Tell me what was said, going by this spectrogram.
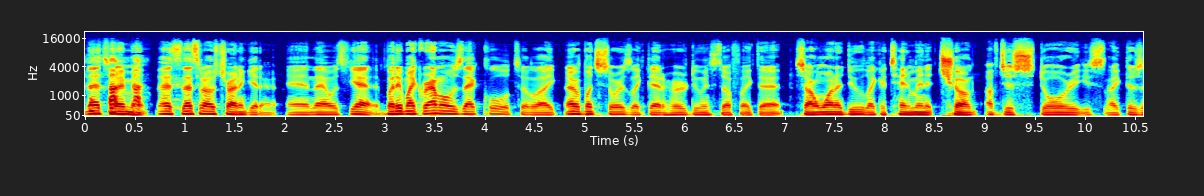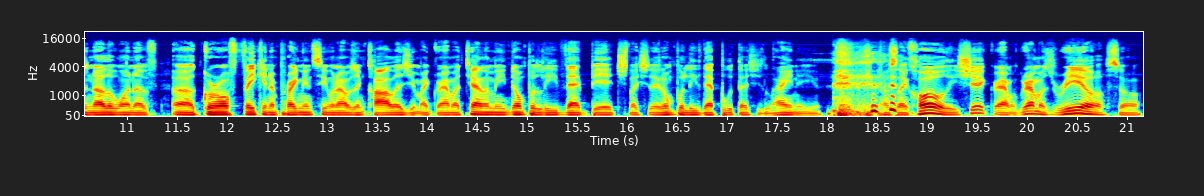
That's what I meant. That's that's what I was trying to get at. And that was yeah. But if my grandma was that cool to like, I have a bunch of stories like that. Her doing stuff like that. So I want to do like a ten minute chunk of just stories. Like there's another one of a girl faking a pregnancy when I was in college, and my grandma telling me, "Don't believe that bitch." Like she's like, "Don't believe that puta. She's lying to you." I was like, "Holy shit, grandma! Grandma's real." So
